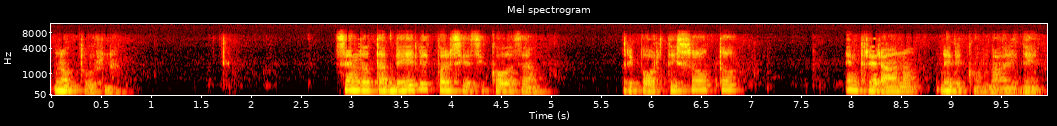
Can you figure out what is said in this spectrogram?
notturna. Essendo tabelle, qualsiasi cosa riporti sotto entreranno nelle convalide.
